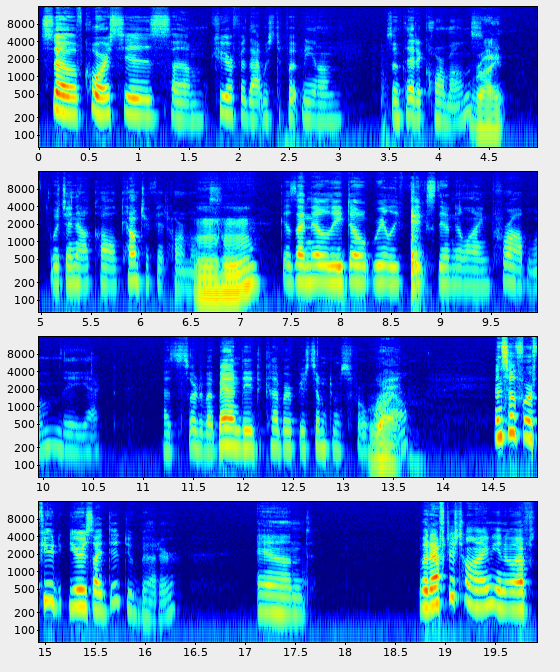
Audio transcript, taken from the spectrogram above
So of course his um, cure for that was to put me on synthetic hormones Right. which I now call counterfeit hormones, Mm-hmm. because I know they don't really fix the underlying problem. They act as sort of a band aid to cover up your symptoms for a Right. while. And so for a few years, I did do better. And, but after time, you know, after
